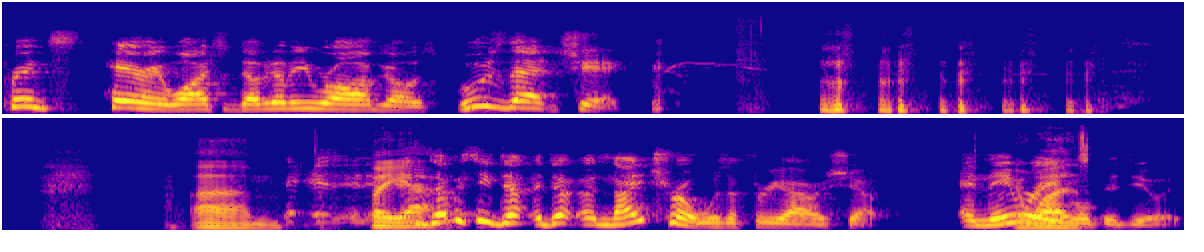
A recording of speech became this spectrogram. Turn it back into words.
Prince Harry watched WWE Raw. Goes, who's that chick? um, but yeah, WCW Nitro was a three-hour show, and they were able to do it.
